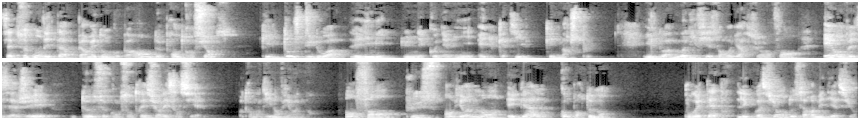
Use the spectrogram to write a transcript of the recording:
Cette seconde étape permet donc aux parents de prendre conscience qu'ils touchent du doigt les limites d'une économie éducative qui ne marche plus. Il doit modifier son regard sur l'enfant et envisager de se concentrer sur l'essentiel autrement dit l'environnement. Enfant plus environnement égale comportement pourrait être l'équation de sa remédiation.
